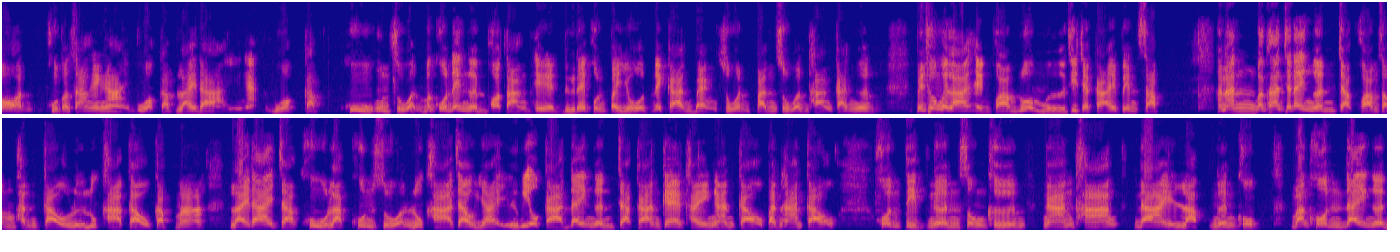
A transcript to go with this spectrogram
ก้อนพูดภาษาง่ายๆ บวกกับรายได้อย่างเงี้ยบวกกับ คู่หุ้นส่วน บางคนได้เงินพ่อต่างเพศ หรือได้ผลประโยชน์ในการแบ่งส่วนปันส่วนทางการเงิน เป็นช่วงเวลาแห่งความร่วมมือที่จะกลายเป็นทรัพย์อันนั้นบางท่านจะได้เงินจากความสัมพันธ์เก่าหรือลูกค้าเก่ากลับมา รายได้จากคู่รักหุ้นส่วน ลูกค้าเจ้าใหญ่ หรือมีโอกาสได้เงินจากการแก้ไขงานเก่าปัญหาเก่า คนติดเงินส่งคืน งานค้างได้รับเงินครบ บางคนได้เงิน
